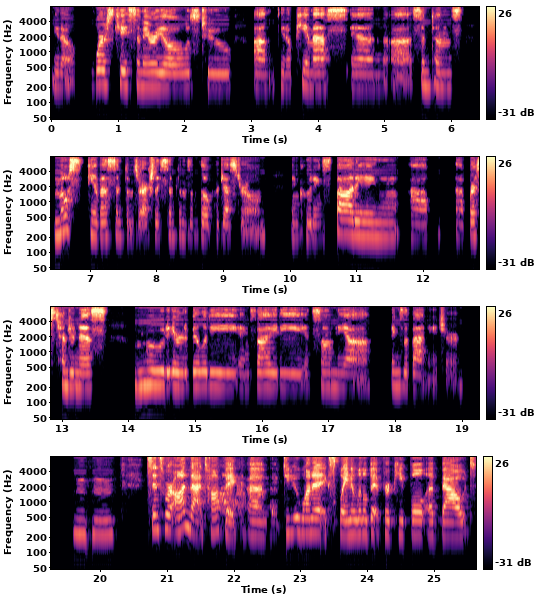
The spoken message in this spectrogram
you know, worst case scenarios to, um, you know, PMS and uh, symptoms. Most PMS symptoms are actually symptoms of low progesterone, including spotting, uh, uh, breast tenderness, mood irritability, anxiety, insomnia, things of that nature. Mm-hmm. Since we're on that topic, um, do you want to explain a little bit for people about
